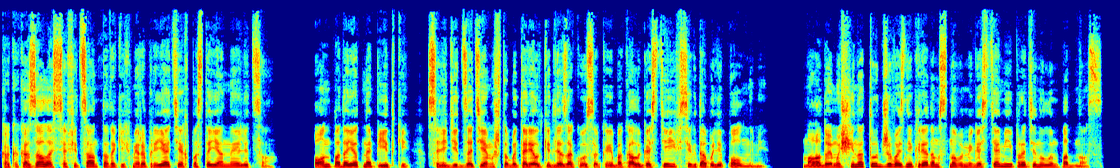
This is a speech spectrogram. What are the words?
Как оказалось, официант на таких мероприятиях – постоянное лицо. Он подает напитки, следит за тем, чтобы тарелки для закусок и бокалы гостей всегда были полными. Молодой мужчина тут же возник рядом с новыми гостями и протянул им поднос.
